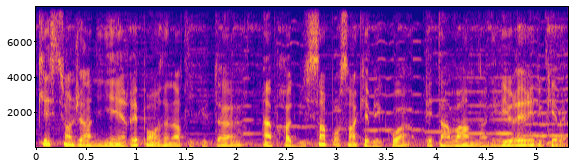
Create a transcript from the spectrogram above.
questions de jardinier, réponses d'un horticulteur, un produit 100% québécois, est en vente dans les librairies du Québec.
